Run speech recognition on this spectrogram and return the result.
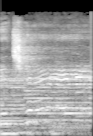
it changed.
